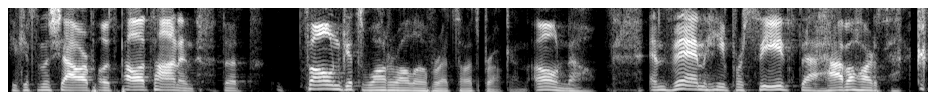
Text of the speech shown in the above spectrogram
he gets in the shower post Peloton, and the phone gets water all over it, so it's broken. Oh no! And then he proceeds to have a heart attack,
